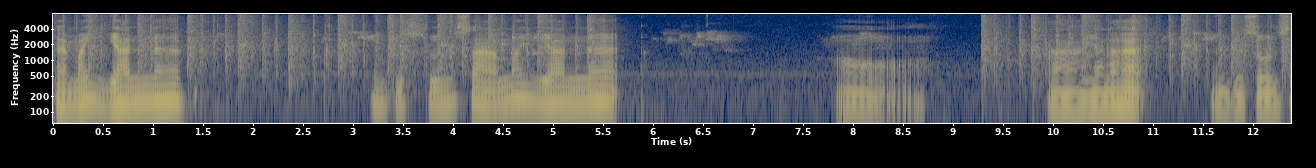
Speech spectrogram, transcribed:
แต่ไม่ยันนะครับ 1.03 ไม่ยันนะอ๋ออ่ายันแล้วฮะ 1.03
